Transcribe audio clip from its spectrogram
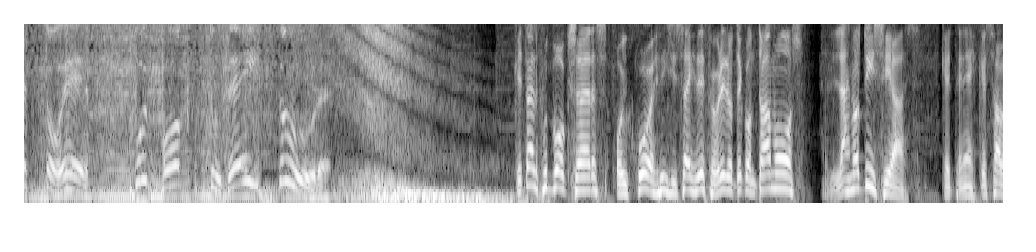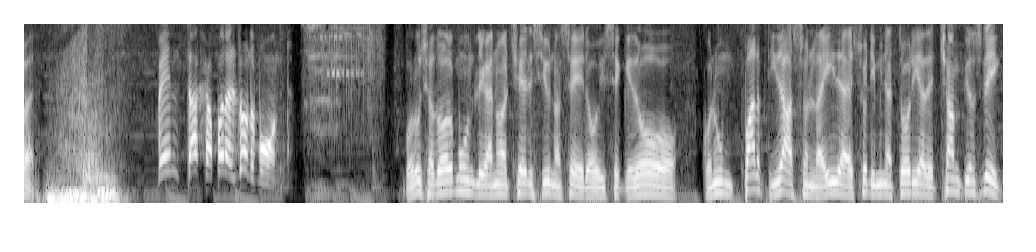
Esto es Footbox Today Sur. ¿Qué tal, Footboxers? Hoy jueves 16 de febrero te contamos las noticias que tenés que saber. Ventaja para el Dortmund. Borussia Dortmund le ganó a Chelsea 1 a 0 y se quedó con un partidazo en la ida de su eliminatoria de Champions League.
